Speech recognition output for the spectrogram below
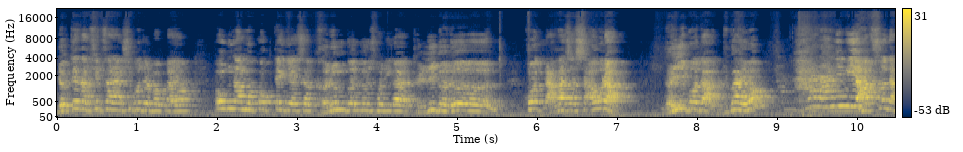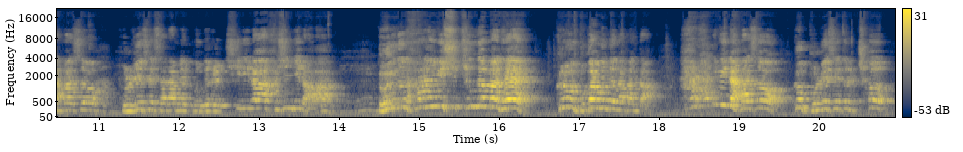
역대상 14장 15절 볼까요? 뽕나무 꼭대기에서 걸음 걷는 소리가 들리거든 곧 나가서 싸우라. 너희보다 누가요? 하나님이 앞서 나가서 블레셋 사람의 군대를 치리라 하신지라. 너희는 하나님이 시킨 것만 해. 그러면 누가 먼저 나간다? 하나님이 나가서 그 블레셋을 쳐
